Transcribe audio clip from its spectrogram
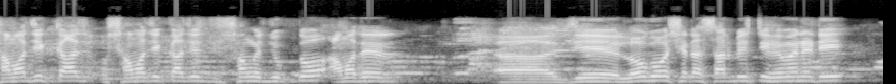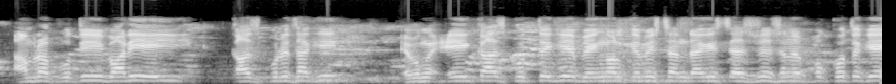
সামাজিক কাজ, সামাজিক কাজের সঙ্গে যুক্ত। আমাদের যে লোগো সেটা সার্ভিস টু হিউম্যানিটি আমরা প্রতিবারই এই কাজ করে থাকি এবং এই কাজ করতে গিয়ে বেঙ্গল কেমিস্ট অ্যান্ড ড্রাগিস্ট অ্যাসোসিয়েশনের পক্ষ থেকে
